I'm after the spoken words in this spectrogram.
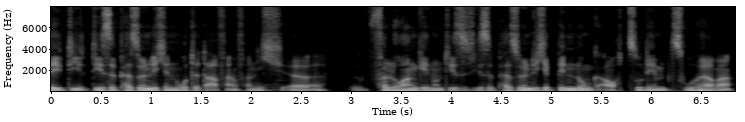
die, die, diese persönliche Note darf einfach nicht äh, verloren gehen und diese, diese persönliche Bindung auch zu dem Zuhörer.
